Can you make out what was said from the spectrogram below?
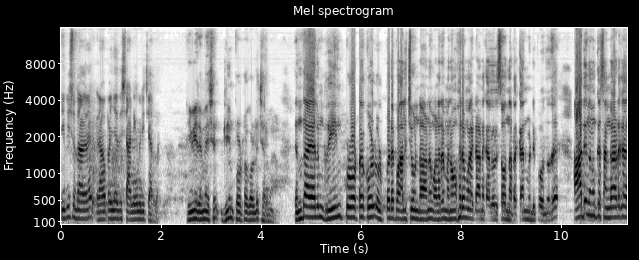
ടി വി സുധാകരൻ ഗ്രാമപഞ്ചായത്ത് standing committee chairman. T V Rameshan green പ്രോട്ടോകോളിന്റെ ചെയർമാനാണ്. എന്തായാലും ഗ്രീൻ പ്രോട്ടോകോൾ ഉൾപ്പെടെ പാലിച്ചുകൊണ്ടാണ് വളരെ മനോഹരമായിട്ടാണ് കലോത്സവം നടക്കാൻ വേണ്ടി പോകുന്നത്. ആദ്യം നമുക്ക് സംഘാടക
